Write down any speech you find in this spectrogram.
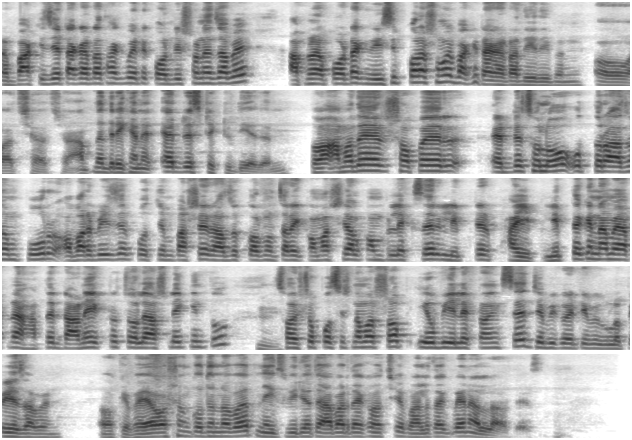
বাকি যে টাকাটা থাকবে এটা কন্ডিশনে যাবে। আপনারা প্রোডাক্ট রিসিভ করার সময় বাকি টাকাটা দিয়ে দিবেন। ও আচ্ছা আচ্ছা। আপনাদের এখানে অ্যাড্রেসটা একটু দিয়ে দেন। তো আমাদের শপের অ্যাড্রেস হলো উত্তর আজমপুর ওভারব্রিজের পশ্চিম পাশে রাজক কর্মচারী কমার্শিয়াল কমপ্লেক্সের লিফটের ফাইভ লিফট থেকে নামে আপনার হাতের ডানে একটু চলে আসলে কিন্তু ছয়শো পঁচিশ নম্বর শপ ইউবি ইলেকট্রনিক্স জেবিকো টিভি গুলো পেয়ে যাবেন। ওকে ভাইয়া অসংখ্য ধন্যবাদ। নেক্সট ভিডিওতে আবার দেখা হচ্ছে। ভালো থাকবেন। আল্লাহ হাফেজ।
